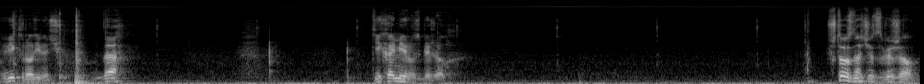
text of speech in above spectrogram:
Виктор Владимирович, Да. Тихомиров сбежал. Что значит сбежал?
